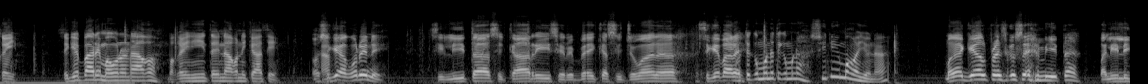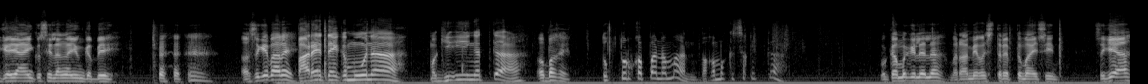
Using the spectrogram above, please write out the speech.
Okay. Sige pare, mauna na ako. Baka hinihintay na ako ni Cathy. O sige, ako rin eh. Si Lita, si Carrie, si Rebecca, si Joanna. Sige pare. O, teka muna, teka muna. Sino yung mga yun, ha? Mga girlfriends ko sa Ermita. Paliligayahin ko sila ngayong gabi. o sige pare. Pare, teka muna. Mag-iingat ka, ha? O bakit? Doktor ka pa naman. Baka magkasakit ka. Huwag kang mag-alala. Marami akong streptomycin. Sige ah.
